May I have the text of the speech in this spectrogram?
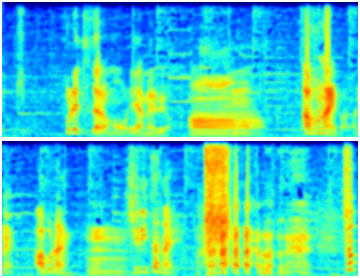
き触れてたらもう俺やめるよ。あ。ああ。危ないからね。危ないもん。うん。死にたないよ。ちょっ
